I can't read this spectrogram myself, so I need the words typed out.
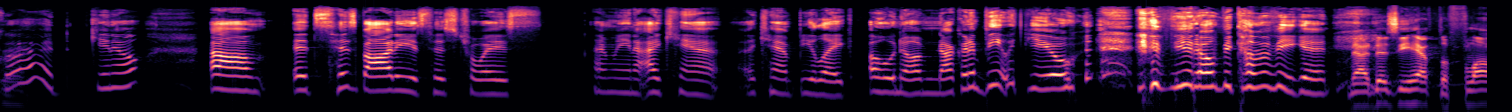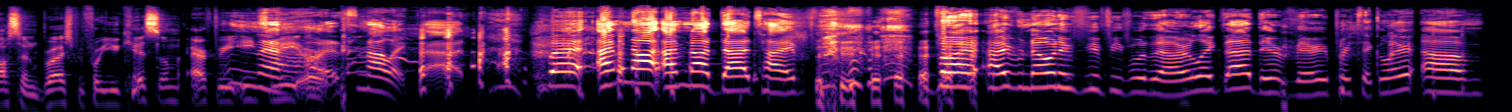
go right. ahead. You know, um, it's his body, it's his choice. I mean, I can't, I can't be like, oh no, I'm not gonna be with you if you don't become a vegan. Now, does he have to floss and brush before you kiss him after he eats no, meat? Or it's not like that. but I'm not, I'm not that type. but I've known a few people that are like that. They're very particular. Um,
